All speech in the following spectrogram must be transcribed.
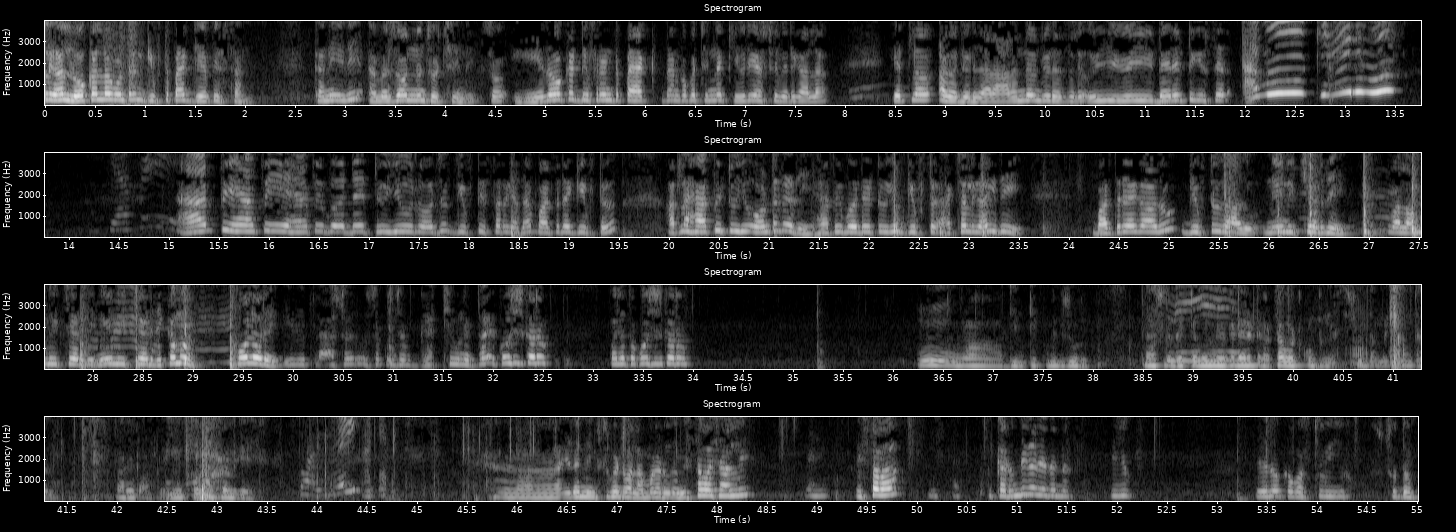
యాక్చువల్గా లోకల్లో ఉంటే గిఫ్ట్ ప్యాక్ చేపిస్తాను. కానీ ఇది అమెజాన్ నుంచి వచ్చింది. సో ఏదో ఒక డిఫరెంట్ ప్యాక్ దానికి ఒక చిన్న క్యూరియాసిటీ పెరగాల. ఎట్లా? అదో చూడు దాని ఆనందం చూడు అసలు. డైరెక్ట్గా ఇస్తే happy happy happy birthday to you రోజు గిఫ్ట్ ఇస్తారు కదా బర్త్డే గిఫ్ట్ అట్లా హ్యాపీ టు యూ ఉంటుంది అది. Happy birthday to you gift యాక్చువల్గా ఇది బర్త్డే కాదు గిఫ్ట్ కాదు. నేను ఇచ్చేది వాళ్ళ అమ్మ ఇచ్చేది మేము ఇచ్చేది కమోన్ खोलो ఇది ప్లాస్టర్ प्लास्टर उससे कुछ गट्ठी उन्हें ट्राई कोशिश करो। पहले तो कोशिश దీని టెక్నిక్ చూడు ప్లాస్టర్ గట్టిగా ఉంది అంటే డైరెక్ట్ కట్ట పట్టుకుంటున్నాయి చూద్దాం ఎట్లా ఉంటుంది అరే బాబు ఏతో కలిగే ఏదైనా ఇన్స్ట్రుమెంట్ వాళ్ళు అమ్మని అడుగుదాం ఇస్తావా చాలి ఇస్తావా ఇక్కడ ఉంది కదా ఏదన్నా ఇయ్యు ఏదో ఒక వస్తువు ఇయ్యు చూద్దాం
